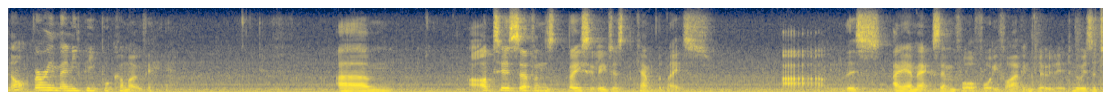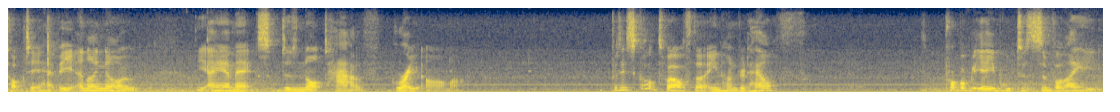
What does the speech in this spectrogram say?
not very many people come over here. Um, our tier 7s basically just camp the base. Um, this AMX M445 included, who is a top tier heavy, and I know the AMX does not have great armour. But it's got 12 1300 health. probably able to survive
